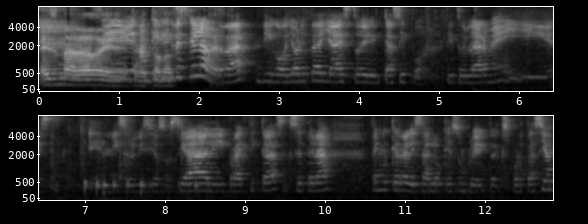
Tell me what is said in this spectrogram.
es una dada Sí, aunque crees que la verdad, digo, yo ahorita ya estoy casi por titularme y es en mi servicio social y prácticas, etcétera, tengo que realizar lo que es un proyecto de exportación.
